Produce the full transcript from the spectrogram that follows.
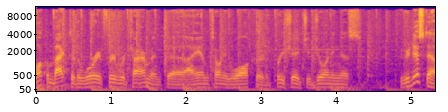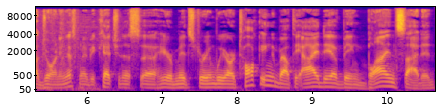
Welcome back to the Worry Free Retirement. Uh, I am Tony Walker and appreciate you joining us. If you're just now joining us, maybe catching us uh, here midstream, we are talking about the idea of being blindsided,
